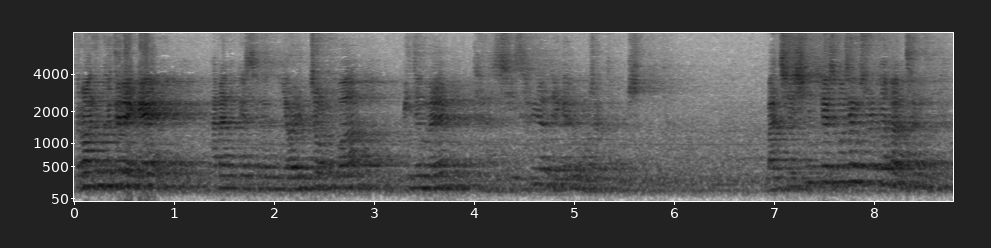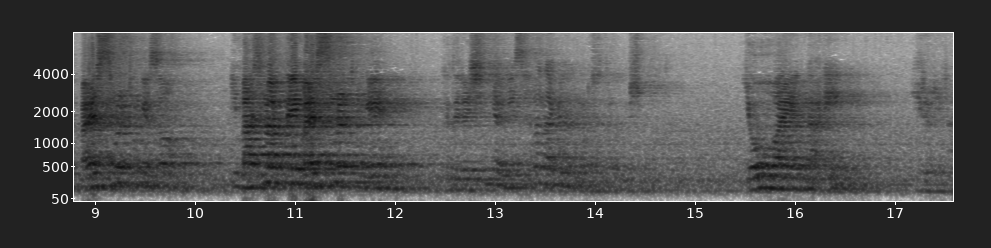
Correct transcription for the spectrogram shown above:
그러한 그들에게 하나님께서는 열정과 믿음을 다시 살려내기를 원하셨던 것입니다. 마치 심폐소생술과 같은 말씀을 통해서 이 마지막 때의 말씀을 통해 그들의 신령이 살아나기를 원하셨던 것입니다. 여호와의 날이 이르리라.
